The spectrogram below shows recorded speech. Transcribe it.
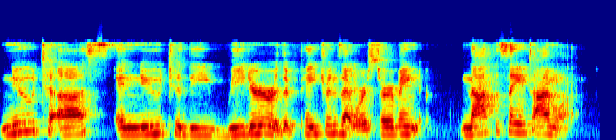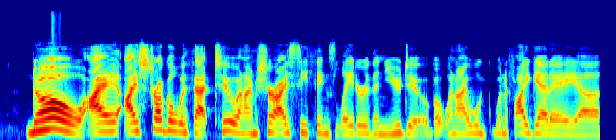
new to us and new to the reader or the patrons that we're serving not the same timeline No, I I struggle with that too, and I'm sure I see things later than you do. But when I will, when if I get a uh,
